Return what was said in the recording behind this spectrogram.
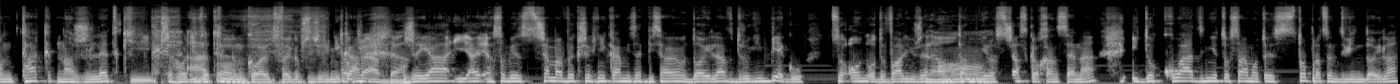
On tak na żyletki przechodzi A za to- tylnym kołem swojego przeciwnika, że ja, ja, ja sobie z trzema wykrzyknikami zapisałem Doyla w drugim biegu, co on odwalił, że No. on tam nie roztrzaskał Hansena i dokładnie to samo, to jest 100% win Doyla,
